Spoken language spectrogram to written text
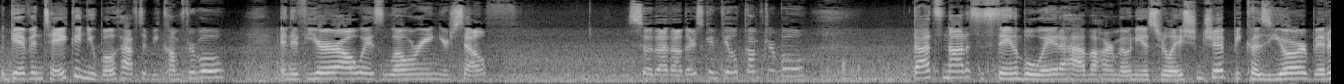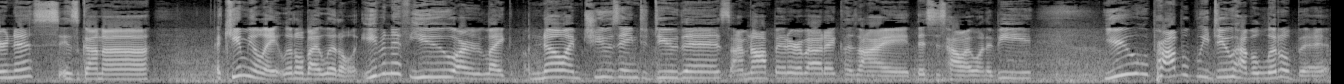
a give and take, and you both have to be comfortable. And if you're always lowering yourself so that others can feel comfortable, that's not a sustainable way to have a harmonious relationship because your bitterness is gonna accumulate little by little. Even if you are like, no, I'm choosing to do this, I'm not bitter about it because I this is how I want to be. You probably do have a little bit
